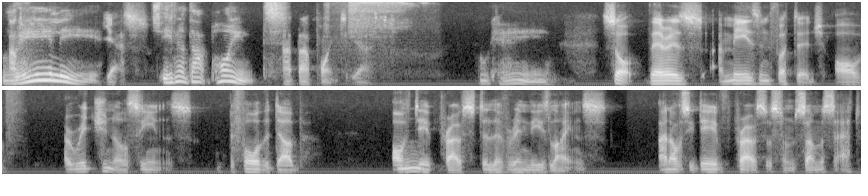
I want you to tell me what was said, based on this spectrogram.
That's- Really? Yes, So even at that point. at that point, yes. Okay. So there is amazing footage of original scenes before the dub of Mm. Dave Prowse delivering these lines. And obviously Dave Prowse was from Somerset.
